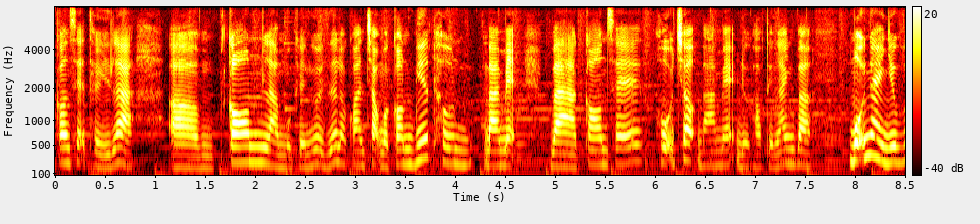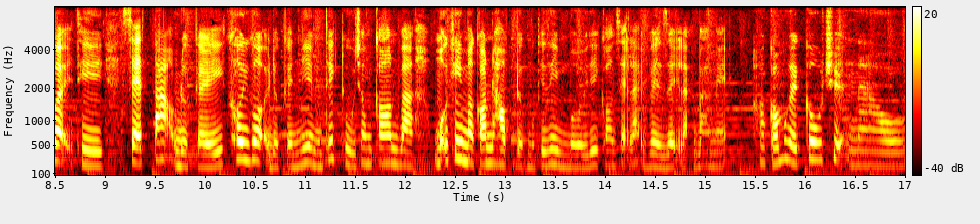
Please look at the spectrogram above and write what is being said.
Con sẽ thấy là uh, con là một cái người rất là quan trọng và con biết hơn ba mẹ. Và con sẽ hỗ trợ ba mẹ được học tiếng anh. Và mỗi ngày như vậy thì sẽ tạo được cái khơi gợi được cái niềm thích thú trong con và mỗi khi mà con học được một cái gì mới thì con sẽ lại về dạy lại ba mẹ. À, có một cái câu chuyện nào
